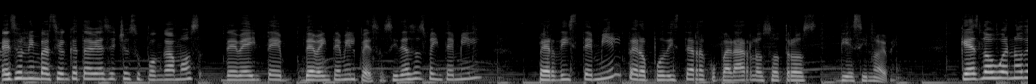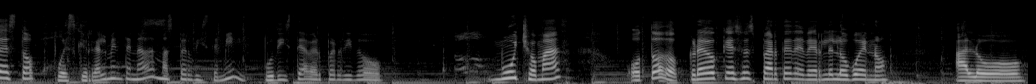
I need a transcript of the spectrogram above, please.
Es una inversión que te habías hecho, supongamos, de 20 de 20 mil pesos. Y de esos 20 mil, perdiste mil, pero pudiste recuperar los otros 19. ¿Qué es lo bueno de esto? Pues que realmente nada más perdiste mil. Pudiste haber perdido mucho más o todo. Creo que eso es parte de verle lo bueno a lo,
